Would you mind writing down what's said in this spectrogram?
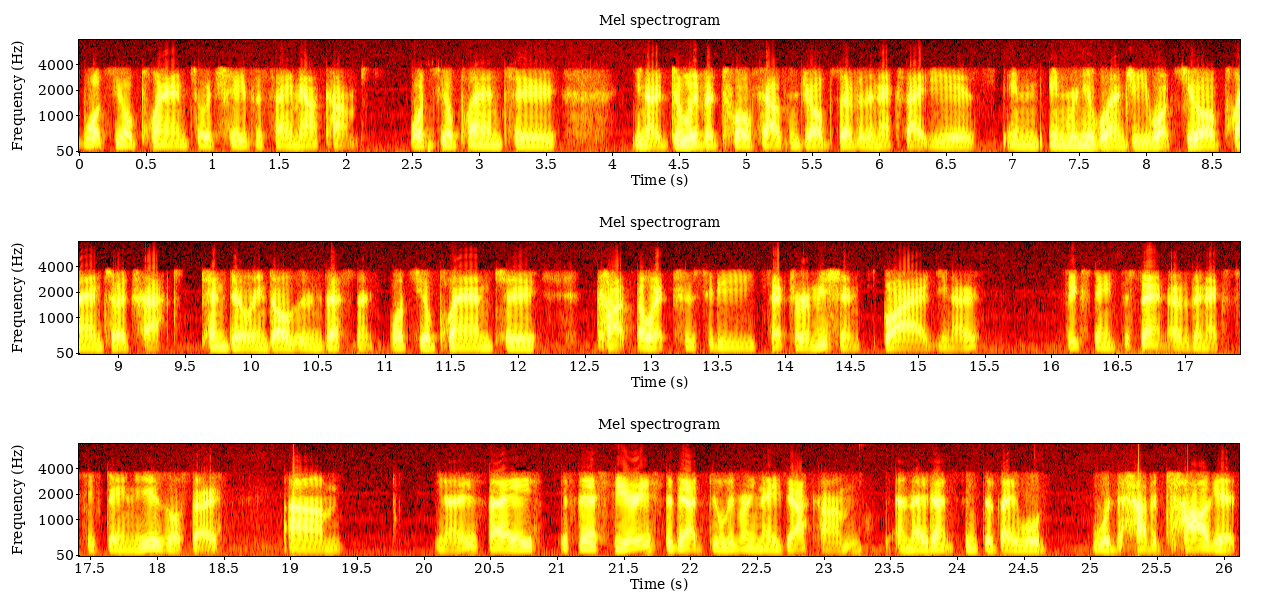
what's your plan to achieve the same outcomes? What's your plan to, you know, deliver 12,000 jobs over the next eight years in, in renewable energy? What's your plan to attract $10 billion of investment? What's your plan to cut electricity sector emissions by, you know, 16% over the next 15 years or so? Um, you know, if they if they're serious about delivering these outcomes and they don't think that they will would have a target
